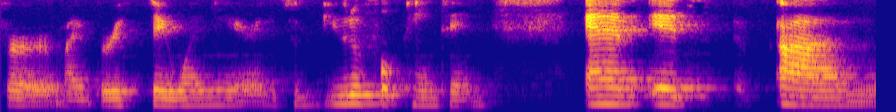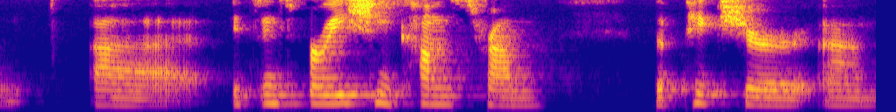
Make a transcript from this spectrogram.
for my birthday one year. It's a beautiful painting. And it's, um, uh, its inspiration comes from the picture um,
